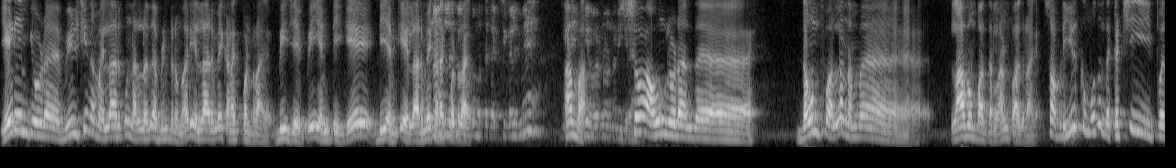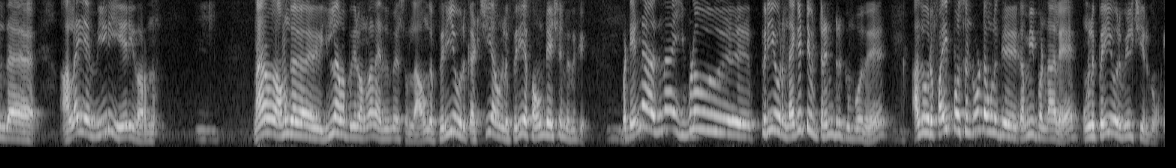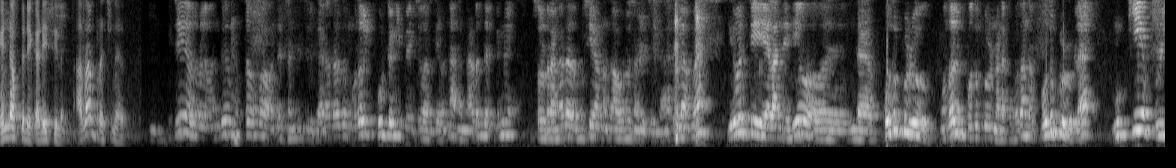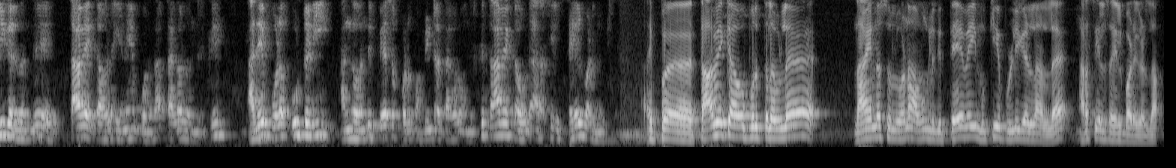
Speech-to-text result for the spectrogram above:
ஏடிஎம்கேவோட வீழ்ச்சி நம்ம எல்லாருக்கும் நல்லது அப்படின்ற மாதிரி எல்லாருமே கனெக்ட் பண்றாங்க பிஜேபி என்டிகே டிஎம்கே எல்லாருமே கனெக்ட் நாட்டுல இருக்க பண்றாங்க ஒட்டுமொத்த கட்சிகளுமே ஆமா. ADK வரணும்னு நினைக்கிறாங்க. ஸோ அவங்களோட அந்த டவுன்ஃபால்ல நம்ம லாபம் பார்த்துடலான்னு பார்க்குறாங்க ஸோ அப்படி இருக்கும்போது அந்த கட்சி இப்போ இந்த அலையை மீறி ஏறி வரணும். நான் அவங்க இல்லாமல் போயிடுவாங்களா நான் எதுவுமே சொல்ல அவங்க பெரிய ஒரு கட்சி அவங்களுக்கு பெரிய ஃபவுண்டேஷன் இருக்கு ம். பட் என்ன ஆகுதுன்னா இவ்வளவு பெரிய ஒரு நெகட்டிவ் ட்ரெண்ட் இருக்கும்போது அது ஒரு ஃபைவ் பர்சன்ட் ஓட்ட உங்களுக்கு கம்மி பண்ணாலே உங்களுக்கு பெரிய ஒரு வீழ்ச்சி இருக்கும் எண்ட் ஆஃப் த டே கடைசியில். அதான் பிரச்சனை. விஜய் அவர்களை வந்து முத்தபா வந்து சந்திச்சிருக்காரு. அதாவது முதல் கூட்டணி பேச்சுவார்த்தை வந்து அங்க நடந்திருக்குன்னு சொல்றாங்க. அதாவது புஷியானந்தும் அவரும் சந்திச்சிருக்காங்க அது இல்லாம இருபத்தி ஏழாம் தேதியோ இந்த பொதுக்குழு முதல் பொதுக்குழு நடக்கும்போது அந்த பொதுக்குழுல முக்கிய புள்ளிகள் வந்து தாவேக்காவில் இணைய போறதா தகவல் வந்திருக்கு. அதே போல கூட்டணி அங்க வந்து பேசப்படும் அப்படின்ற தகவல் வந்திருக்கு. தாவேக்காவோட அரசியல் செயல்பாடுகள் இப்போ தாவேக்காவை பொறுத்தளவில் நான் என்ன சொல்லுவேன்னா அவங்களுக்கு தேவை முக்கிய புள்ளிகள்லாம் இல்லை அரசியல் செயல்பாடுகள் தான்.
